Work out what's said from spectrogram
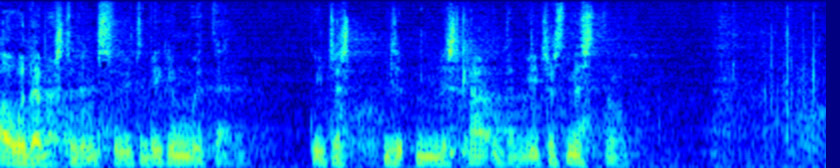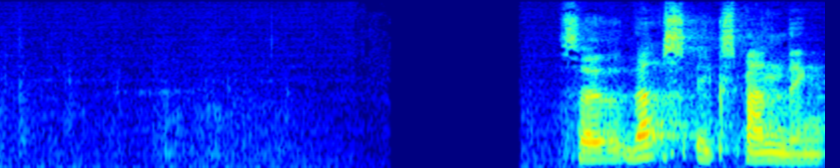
Oh, well, there must have been two to begin with then. We just miscounted them. We just missed them. So that's expanding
